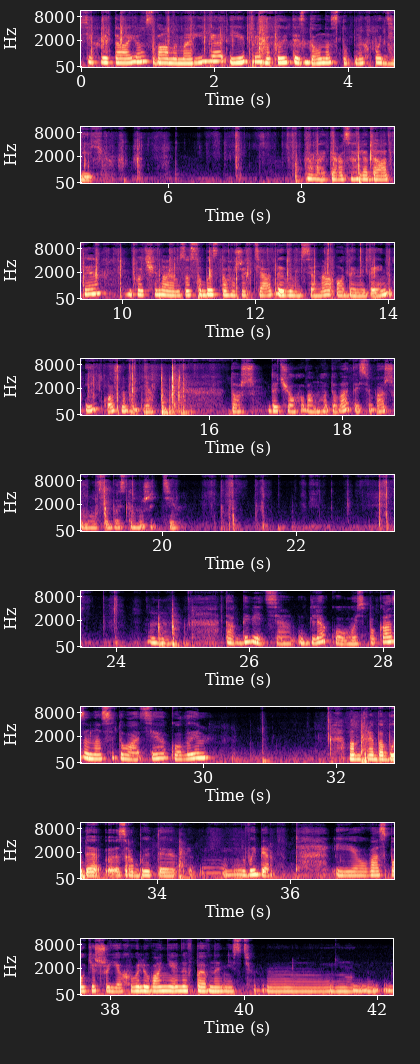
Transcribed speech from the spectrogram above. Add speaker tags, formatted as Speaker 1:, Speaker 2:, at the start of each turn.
Speaker 1: Всіх вітаю! З вами Марія і приготуйтесь до наступних подій. Давайте розглядати. Починаємо з особистого життя, дивимося на один день і кожного дня. Тож, до чого вам готуватись у вашому особистому житті? Угу. Так, дивіться, для когось показана ситуація, коли вам треба буде е, зробити вибір, і у вас поки що є хвилювання і невпевненість,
